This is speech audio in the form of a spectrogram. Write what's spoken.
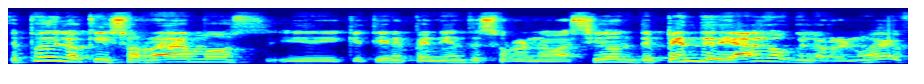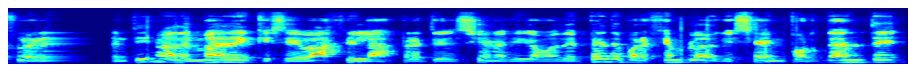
después de lo que hizo Ramos y que tiene pendiente su renovación, depende de algo que lo renueve Florentino, además de que se bajen las pretensiones, digamos. Depende, por ejemplo, de que sea importante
